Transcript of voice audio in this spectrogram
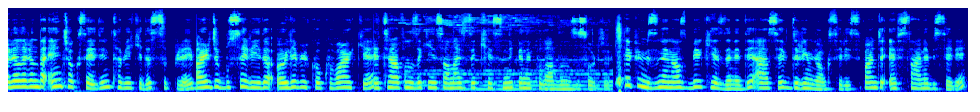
Aralarında en çok sevdiğim tabii ki de sprey. Ayrıca bu seride öyle bir koku var ki etrafınızdaki insanlar size kesinlikle ne kullandığınızı soracak. Hepimizin en az bir kez denediği Elseve Dream Long serisi. Bence efsane bir seri.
